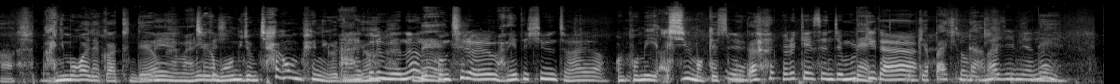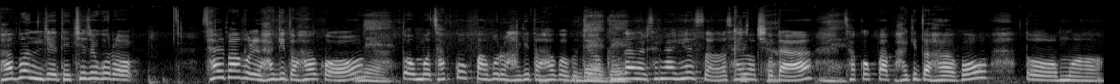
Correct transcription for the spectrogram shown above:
아, 많이 먹어야 될 것 같은데요. 네, 많이 제가 드시- 몸이 좀 차가운 편이거든요. 아, 그러면은 네. 곰치를 많이 드시면 좋아요. 오늘 봄에 열심히 먹겠습니다. 이렇게 해서 이제 물기가, 네, 물기가 빠진 좀 다음에? 빠지면은 네. 밥은 이제 대체적으로 살밥을 하기도 하고 네. 또뭐 잡곡밥으로 하기도 하고 그죠 네, 네. 건강을 생각해서 살밥보다 그렇죠. 네. 잡곡밥 하기도 하고 또뭐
